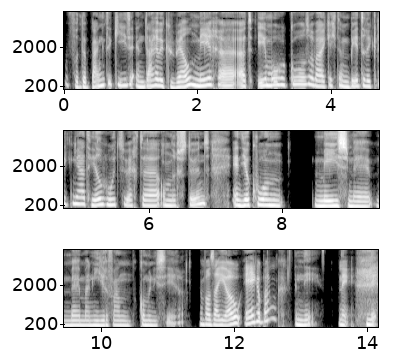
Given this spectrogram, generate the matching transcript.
voor de bank te kiezen. En daar heb ik wel meer uh, uit EMO gekozen, waar ik echt een betere klik mee had, heel goed werd uh, ondersteund. En die ook gewoon mee is met mijn manier van communiceren. Was dat jouw eigen bank? Nee. Nee. nee.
